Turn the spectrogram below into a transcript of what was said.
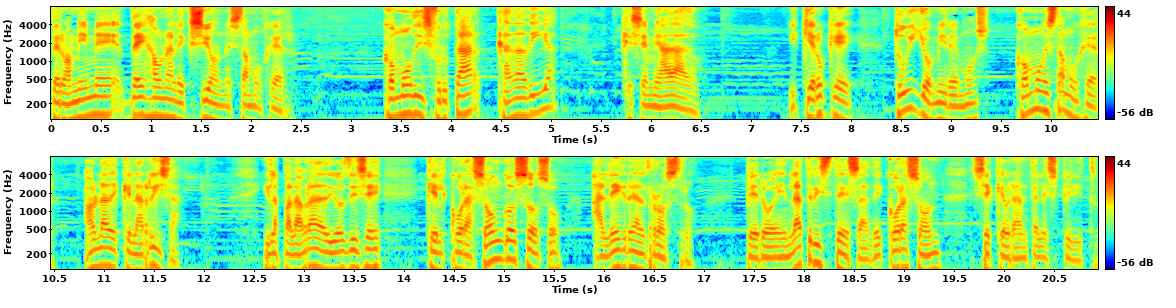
Pero a mí me deja una lección esta mujer cómo disfrutar cada día que se me ha dado. Y quiero que tú y yo miremos cómo esta mujer habla de que la risa, y la palabra de Dios dice que el corazón gozoso alegra el rostro, pero en la tristeza de corazón se quebranta el espíritu.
